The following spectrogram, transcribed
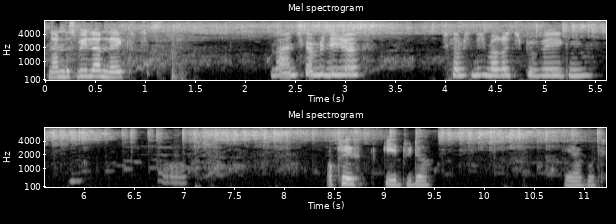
Nein, das WLAN leckt. Nein, ich kann mich nicht ich kann mich nicht mehr richtig bewegen. Okay, es geht wieder. Ja, gut.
